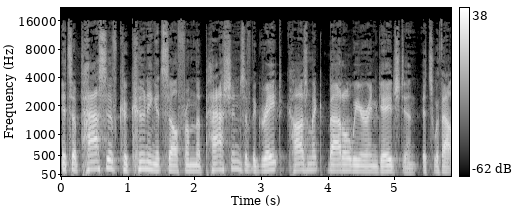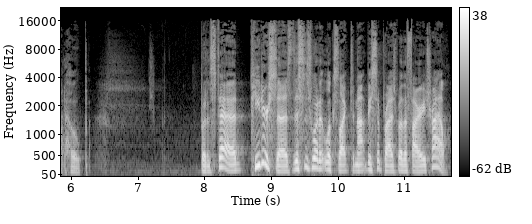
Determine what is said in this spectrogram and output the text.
It's a passive cocooning itself from the passions of the great cosmic battle we are engaged in. It's without hope. But instead, Peter says this is what it looks like to not be surprised by the fiery trial.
